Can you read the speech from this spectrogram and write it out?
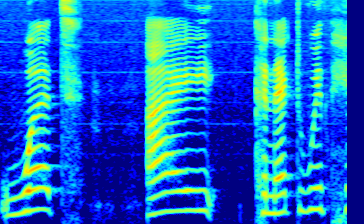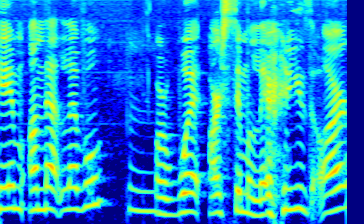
what I connect with him on that level Mm. or what our similarities are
